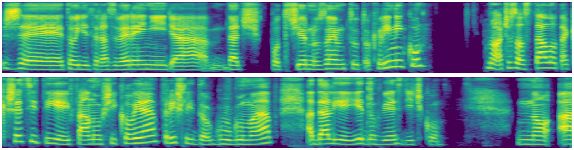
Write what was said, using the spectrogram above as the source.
že to ide teraz zverejniť a dať pod čiernu zem túto kliniku. No a čo sa stalo, tak všetci tí jej fanúšikovia prišli do Google Map a dali jej jednu hviezdičku. No a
